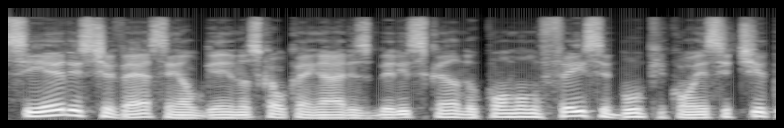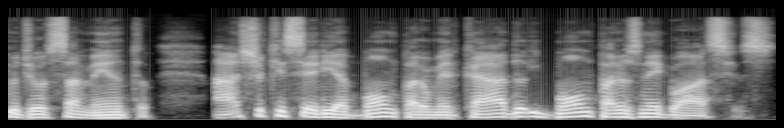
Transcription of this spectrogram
Se eles tivessem alguém nos calcanhares beliscando como um Facebook com esse tipo de orçamento, acho que seria bom para o mercado e bom para os negócios.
